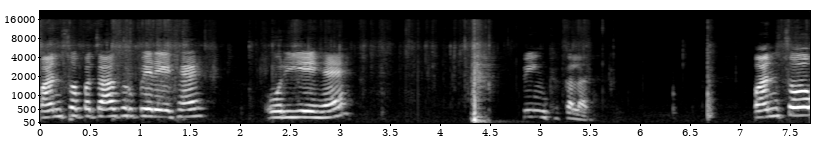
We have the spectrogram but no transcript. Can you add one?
पाँच सौ पचास रुपये रेट है और ये है पिंक कलर पाँच सौ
